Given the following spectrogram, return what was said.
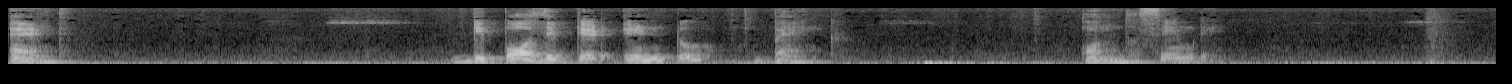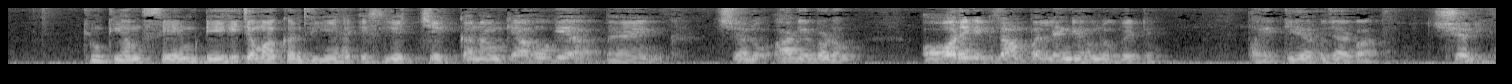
and deposited into bank on the same day क्योंकि हम सेम डे ही जमा कर दिए हैं इसलिए चेक का नाम क्या हो गया बैंक चलो, आगे बढ़ो। और एक एग्ज़ाम्पल लेंगे हम लोग बेटे, ताकि क्लियर हो जाए बात। चलिए।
